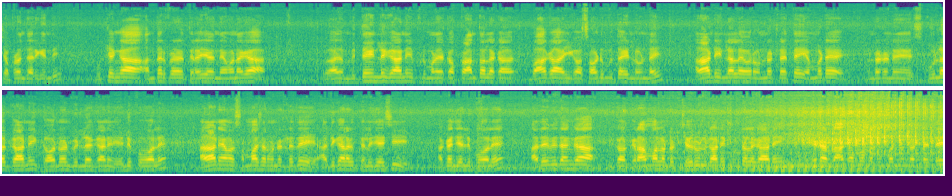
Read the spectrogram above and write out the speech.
చెప్పడం జరిగింది. ముఖ్యంగా అందరి ప్రజలకు తెలియజేయడం ఏమనగా మిద్దె ఇండ్లు కానీ ఇప్పుడు మన యొక్క ప్రాంతాల్లో బాగా ఇక సౌడు మిద్దె ఇండ్లు ఉన్నాయి. అలాంటి ఇళ్ళలో ఎవరు ఉన్నట్లయితే ఎమ్మటే ఉన్నటువంటి స్కూళ్ళకి కానీ గవర్నమెంట్ బిల్లులకు కానీ వెళ్ళిపోవాలి. అలానే ఏమైనా సమాచారం ఉన్నట్లయితే అధికారులకు తెలియజేసి అక్కడికి వెళ్ళిపోవాలి. అదేవిధంగా ఇక గ్రామాల్లో చెరువులు కానీ కుంటలు కానీ ఇక్కడ రాకపోకలు ఇబ్బంది ఉన్నట్టయితే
